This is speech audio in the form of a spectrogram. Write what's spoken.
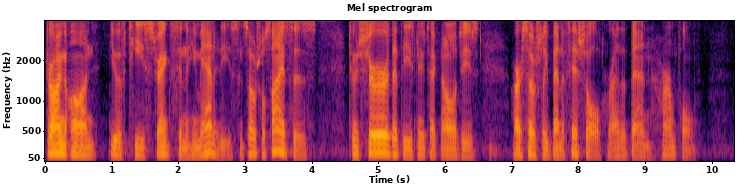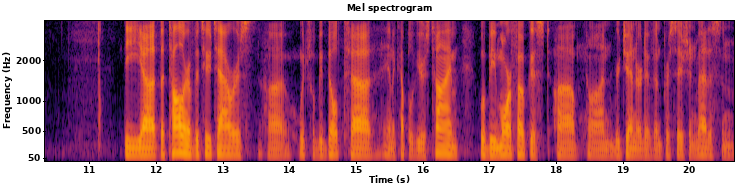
drawing on U of T's strengths in the humanities and social sciences to ensure that these new technologies are socially beneficial rather than harmful. The, uh, the taller of the two towers, uh, which will be built uh, in a couple of years' time, will be more focused uh, on regenerative and precision medicine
